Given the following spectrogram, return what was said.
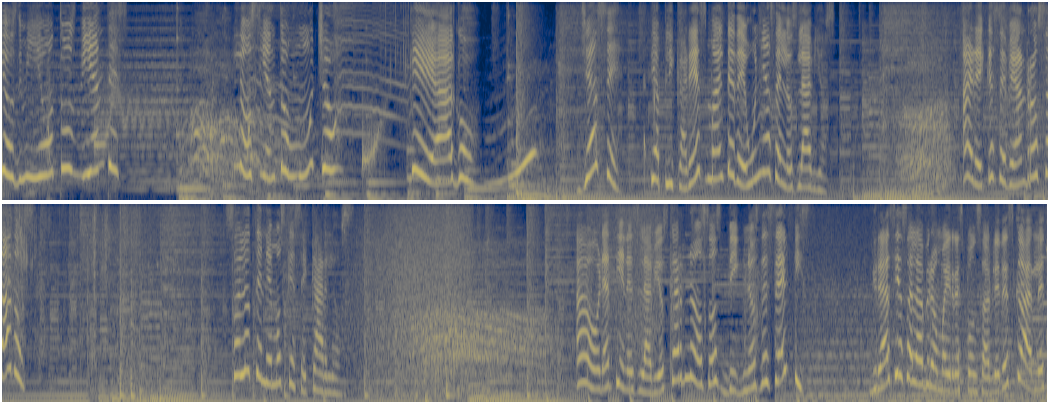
¡Dios mío! ¡Tus dientes! ¡Lo siento mucho! ¿Qué hago? Ya sé. Te aplicaré esmalte de uñas en los labios. Haré que se vean rosados. Solo tenemos que secarlos. Ahora tienes labios carnosos dignos de selfies. Gracias a la broma irresponsable de Scarlett,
